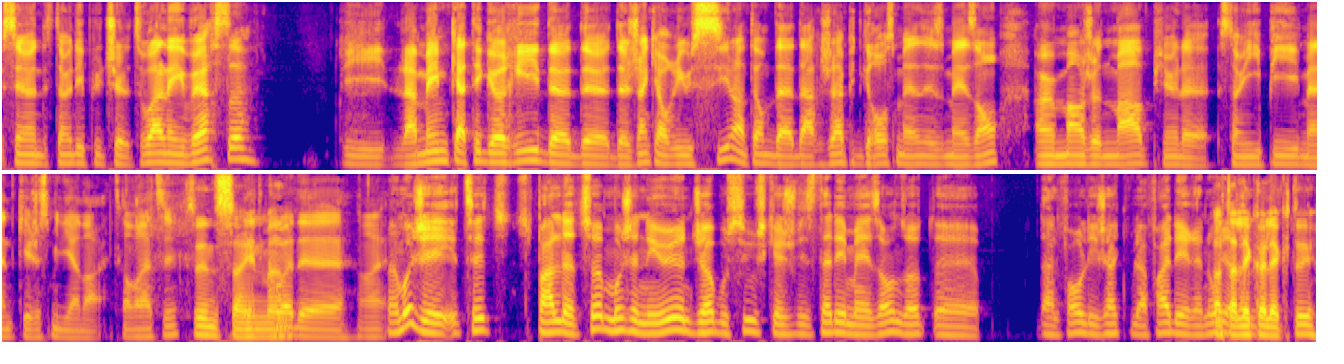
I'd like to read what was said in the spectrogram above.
c'est un, c'est un des plus chill. Tu vois, à l'inverse, puis la même catégorie de, de- de gens qui ont réussi là, en termes d'a- d'argent puis de grosses mais- maisons, un mangeur de marde, puis c'est un hippie, man, qui est juste millionnaire. Tu comprends-tu? C'est de quoi man. de. Ouais. Moi, j'ai, tu sais, tu parles de ça. Moi, j'en ai eu un job aussi où ce que je visitais des maisons. Nous autres, euh, dans le fond, les gens qui voulaient faire des rénaux. Ah, t'allais collecter.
